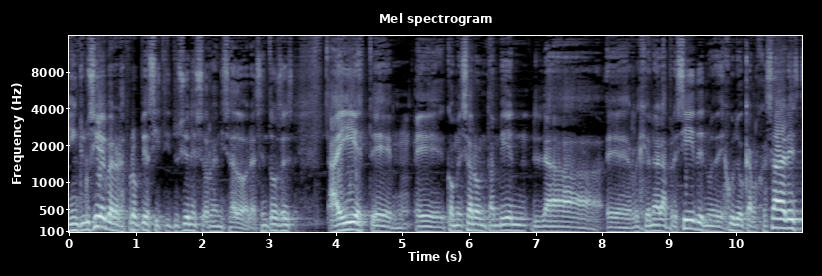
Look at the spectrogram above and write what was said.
inclusive para las propias instituciones organizadoras. Entonces, Ahí este, eh, comenzaron también la eh, regional APRESID, 9 de julio Carlos Casares,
